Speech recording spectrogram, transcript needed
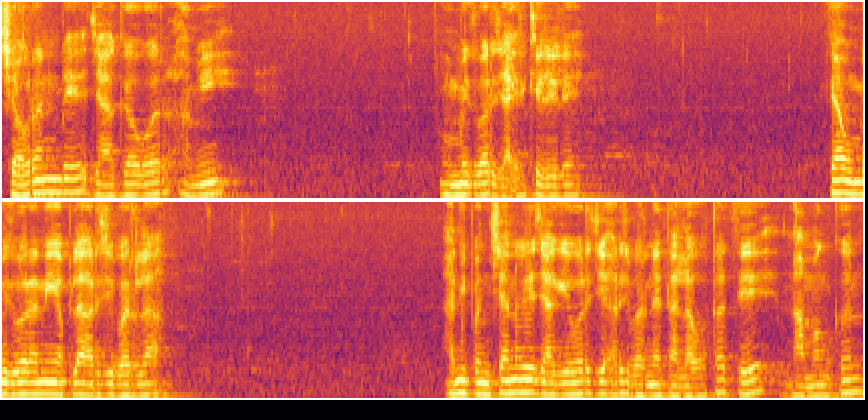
चौऱ्याण्णवे जागावर आम्ही उमेदवार जाहीर केलेले त्या उमेदवारांनी आपला अर्ज भरला. आणि पंच्याण्णवे जागेवर जे अर्ज भरण्यात आला होता ते नामांकन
